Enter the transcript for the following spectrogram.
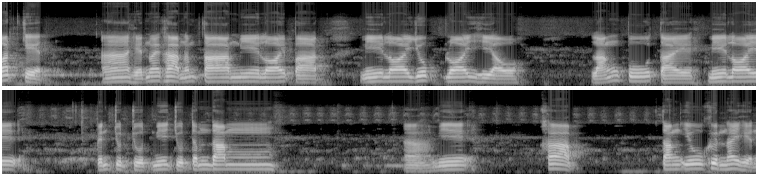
วัดเกต อ่าเห็นไหมคราบน้ำตาลมีรอยปาด มีรอยยุบรอยเหี่ยว หลังปูไตมีรอยเป็นจุดๆมีจุดดำๆอ่ามีคราบตังอิ้วขึ้นให้เห็น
